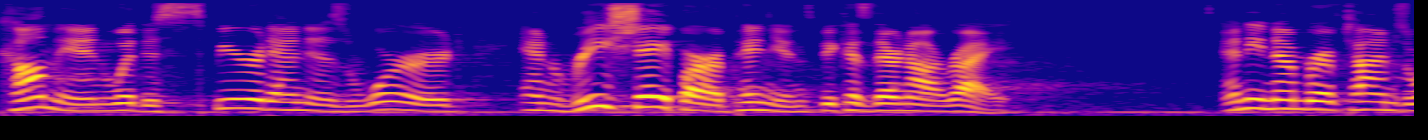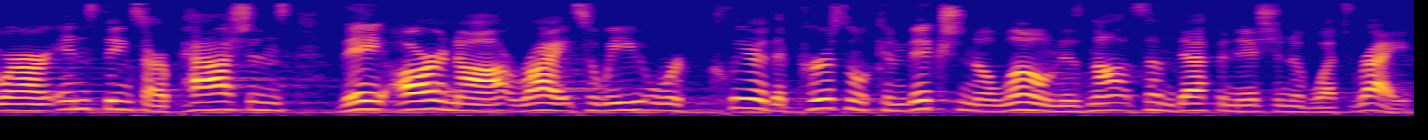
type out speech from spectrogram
come in with His Spirit and His Word and reshape our opinions because they're not right. Any number of times where our instincts, our passions, they are not right. So we, we're clear that personal conviction alone is not some definition of what's right.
